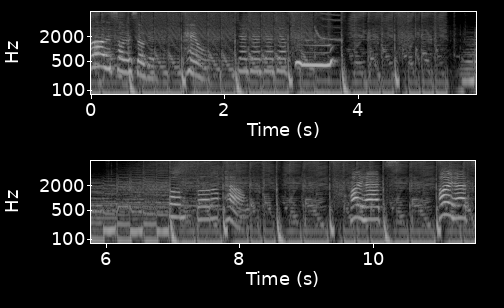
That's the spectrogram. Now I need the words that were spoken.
Oh, this song is so good. Bum, pow. Hi hats. Hi hats.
